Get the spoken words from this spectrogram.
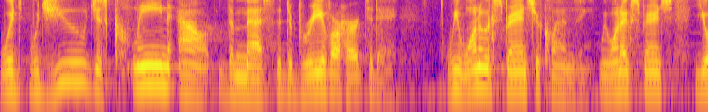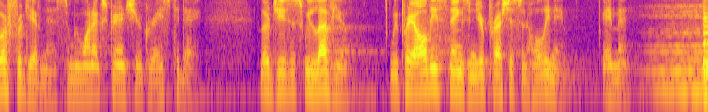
would, would you just clean out the mess, the debris of our heart today? We want to experience your cleansing. We want to experience your forgiveness, and we want to experience your grace today. Lord Jesus, we love you. We pray all these things in your precious and holy name. Amen.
